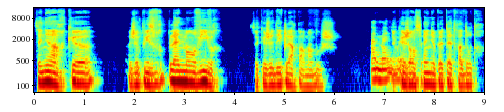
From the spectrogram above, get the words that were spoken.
Seigneur, que je puisse pleinement vivre ce que je déclare par ma bouche. Amen. Ce oui. que j'enseigne peut-être à d'autres.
